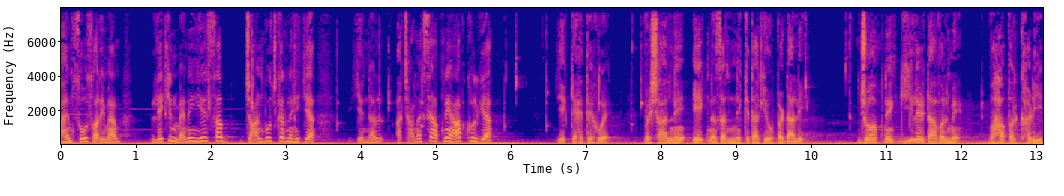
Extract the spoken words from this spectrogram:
I am so sorry ma'am लेकिन मैंने ये सब जानबूझकर नहीं किया। ये नल अचानक से अपने आप खुल गया। ये कहते हुए विशाल ने एक नज़र निकिता के ऊपर डाली, जो अपने गीले टावल में वहाँ पर खड़ी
